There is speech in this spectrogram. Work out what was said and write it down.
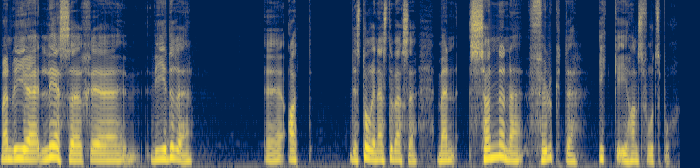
Men vi eh, leser eh, videre eh, at det står i neste verset, men sønnene fulgte ikke i hans fotspor.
